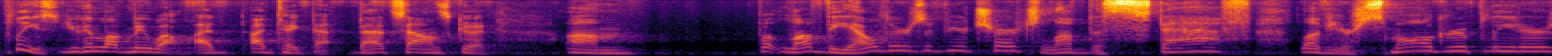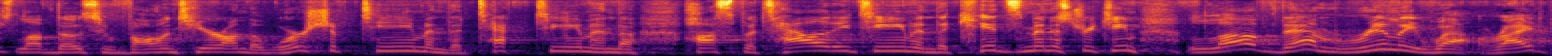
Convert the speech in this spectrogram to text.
please, you can love me well. I'd, I'd take that. That sounds good. Um, but love the elders of your church, love the staff, love your small group leaders, love those who volunteer on the worship team and the tech team and the hospitality team and the kids ministry team. Love them really well, right?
